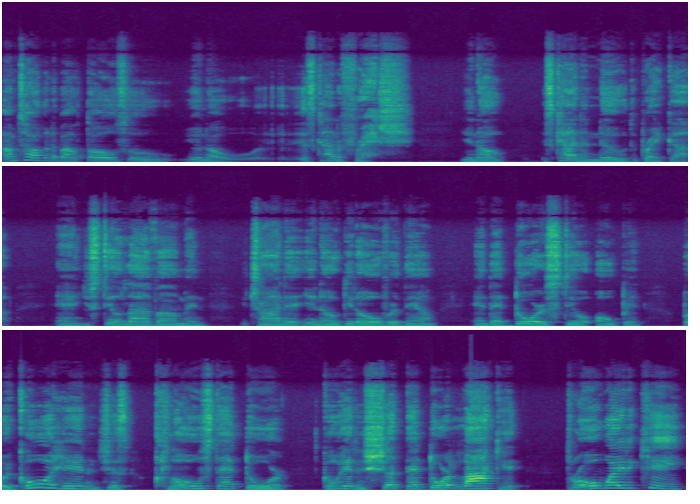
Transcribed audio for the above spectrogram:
I'm talking about those who, you know, it's kind of fresh. You know, it's kind of new to break up, and you still love them and you're trying to, you know, get over them and that door is still open. But go ahead and just close that door. Go ahead and shut that door, lock it, throw away the key,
